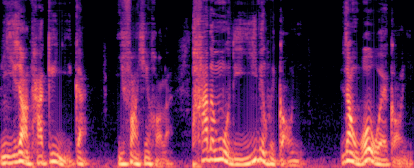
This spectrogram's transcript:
你让他给你干，你放心好了，他的目的一定会搞你，让我我也搞你。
